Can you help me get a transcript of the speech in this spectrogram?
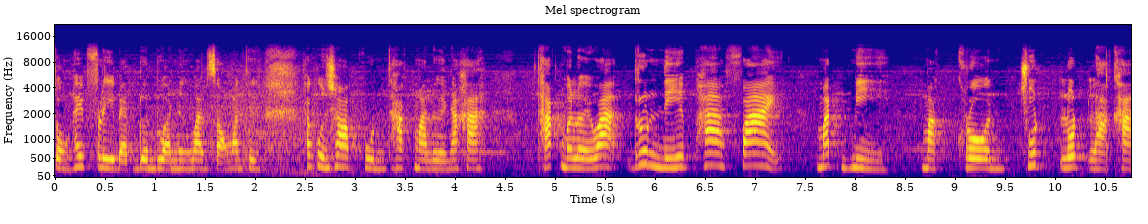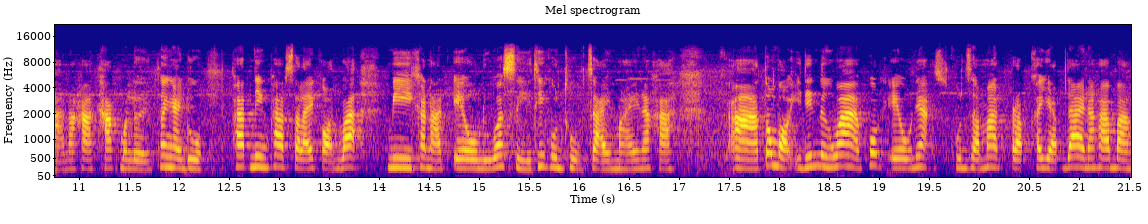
ส่งให้ฟรีแบบด่วนๆ1วัน 2 วันถึง ถ้าคุณชอบคุณทักมาเลยนะคะ ทักมาเลยว่ารุ่นนี้ผ้าฝ้าย มัดหมีหมักโครนชุดลดราคานะคะ ทักมาเลย ถ้าไงดูภาพนิ่งภาพสไลด์ก่อนว่า มีขนาดเอวหรือว่าสีที่คุณถูกใจไหมนะคะต้องบอกอีกนิดนึงว่าพวกเอวเนี่ยคุณสามารถปรับขยับได้นะคะ บาง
